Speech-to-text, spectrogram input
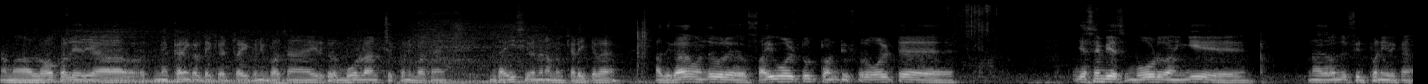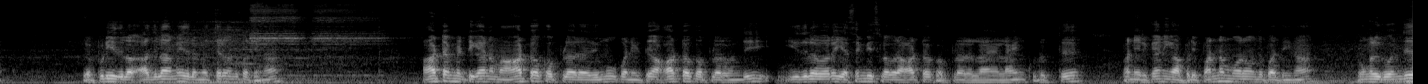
நம்ம லோக்கல் ஏரியா மெக்கானிக்கல் ட்ரை பண்ணி பார்த்தேன். இருக்கிற போர்டெலாம் செக் பண்ணி பார்த்தேன். இந்த ஐசி வந்து நமக்கு கிடைக்கல. அதுக்காக வந்து ஒரு five volt to twenty four volt SMPS board வாங்கி நான் அதில் வந்து ஃபிட் பண்ணியிருக்கேன். எப்படி இதில் அது இல்லாமல் இதில் மெத்தட் வந்து பார்த்திங்கன்னா ஆட்டோமேட்டிக்காக நம்ம ஆட்டோ கப்ளரை ரிமூவ் பண்ணிவிட்டு ஆட்டோ கப்ளர் வந்து இதில் வர எஸ்எம்பிஎஸில் வர ஆட்டோ கப்ளர் லைன் லைன் கொடுத்து பண்ணியிருக்கேன் நீங்கள் அப்படி பண்ணும் போது வந்து பார்த்தீங்கன்னா உங்களுக்கு வந்து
